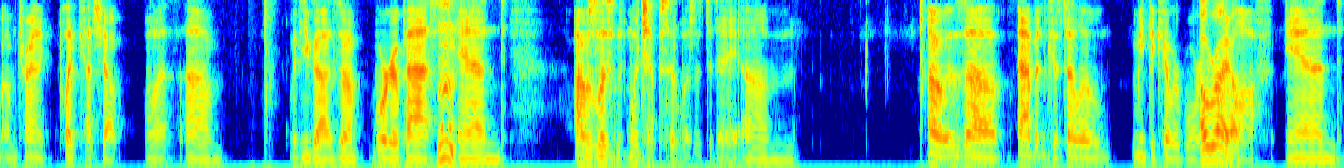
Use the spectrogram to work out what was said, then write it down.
I'm trying to play catch up with um, with you guys, uh, Borgo Pass, Mm. and I was listening. Which episode was it today? Um, oh, it was uh, Abbott and Costello meet the killer Boris. Oh, right. off, and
